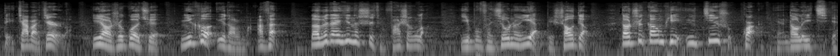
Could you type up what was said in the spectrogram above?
得加把劲儿了。一小时过去，尼克遇到了麻烦，老贝担心的事情发生了，一部分修正液被烧掉，导致钢坯与金属罐粘到了一起，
